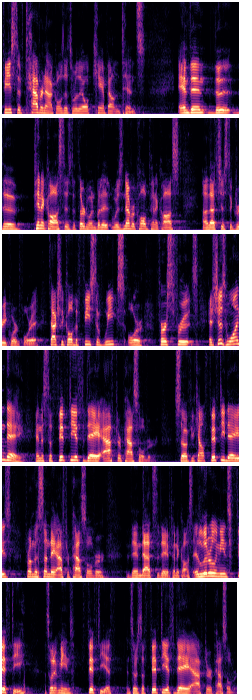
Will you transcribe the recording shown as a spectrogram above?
Feast of Tabernacles, that's where they all camp out in tents. And then the, the Pentecost is the third one, but it was never called Pentecost. Uh, that's just a Greek word for it. It's actually called the Feast of Weeks or First Fruits. It's just one day, and it's the 50th day after Passover. So if you count 50 days from the Sunday after Passover, then that's the day of Pentecost. It literally means 50. That's what it means, 50th. And so it's the 50th day after Passover.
